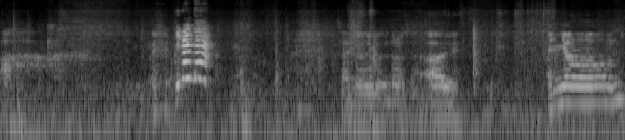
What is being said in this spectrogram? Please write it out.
아. 자 이거 들고 흔들어주세요. 아 네. 안녕.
